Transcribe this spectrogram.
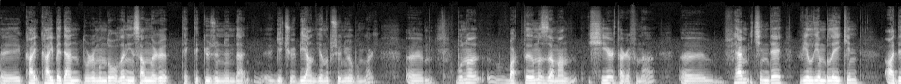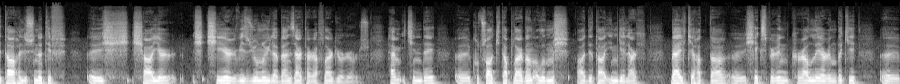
e, kay, kaybeden durumunda olan insanları tek tek gözünün önünden geçiyor. Bir an yanıp sönüyor bunlar. E, buna baktığımız zaman şiir tarafına e, hem içinde William Blake'in adeta halüsinatif e, şair şiir vizyonuyla benzer taraflar görüyoruz. Hem içinde e, kutsal kitaplardan alınmış adeta imgeler, belki hatta Shakespeare'in Kral Lear'ındaki e,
